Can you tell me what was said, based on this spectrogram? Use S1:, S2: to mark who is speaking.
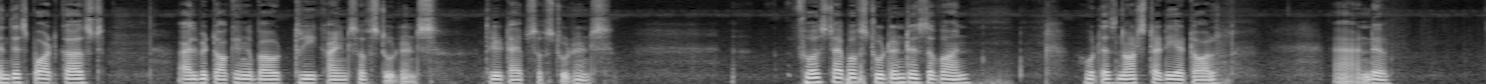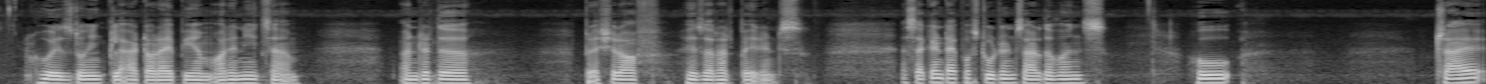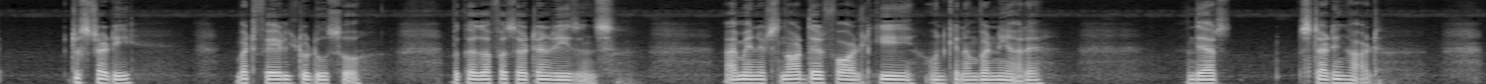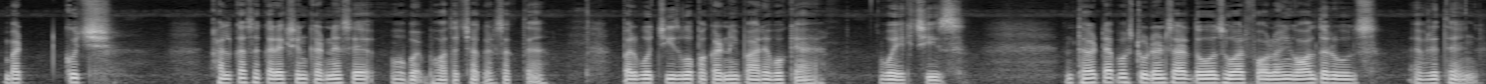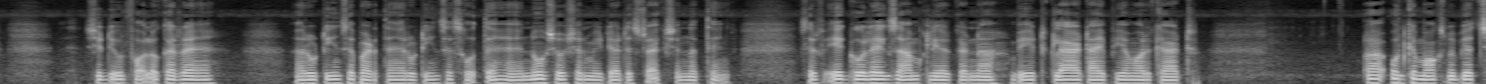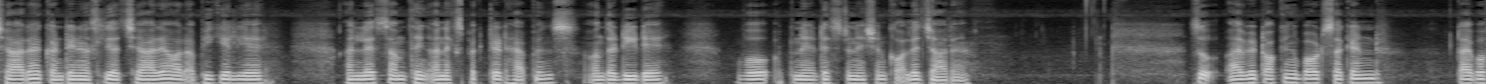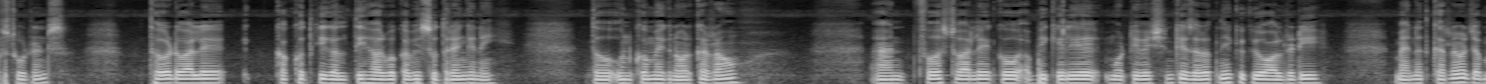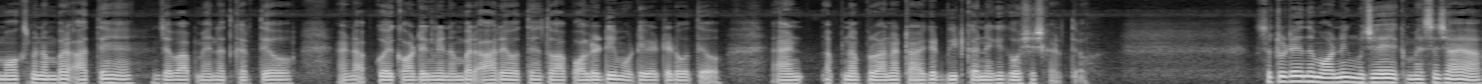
S1: In this podcast, I'll be talking about three kinds of students, three types of students. First type of student is the one who does not study at all and uh, who is doing CLAT or IPM or any exam under the pressure of his or her parents. A second type of students are the ones who try to study, but fail to do so because of a certain reasons. I mean, it's not their fault कि उनके number नहीं आ रहे. They are studying hard but कुछ हल्का सा correction करने से वो बहुत अच्छा कर सकते हैं. पर वो चीज़ वो पकड़ नहीं पा रहे, वो क्या है? वो एक चीज़. Third type of students are those who are following all the rules everything schedule follow कर रहे हैं रूटीन से पढ़ते हैं रूटीन से सोते हैं no social media distraction nothing सिर्फ़ एक गोल है एग्ज़ाम क्लियर करना बीट क्लैट आईपीएम और कैट उनके मार्क्स में भी अच्छे आ रहे हैं कंटिन्यूसली अच्छे आ रहे हैं और अभी के लिए unless something unexpected happens on the D day वो अपने डेस्टिनेशन कॉलेज जा रहे हैं. So I will talking about second type of students third वाले का खुद की गलती है और वो कभी सुधरेंगे नहीं। तो उनको मैं इग्नोर कर रहा हूँ। एंड फ़र्स्ट वाले को अभी के लिए मोटिवेशन की ज़रूरत नहीं है क्योंकि वो ऑलरेडी मेहनत कर रहे हैं और जब मॉक्स में नंबर आते हैं, जब आप मेहनत करते हो एंड आपको अकॉर्डिंगली नंबर आ रहे होते हैं तो आप ऑलरेडी मोटिवेटेड होते हो एंड अपना पुराना टारगेट बीट करने की कोशिश करते हो। So today in the morning मुझे एक मैसेज आया।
